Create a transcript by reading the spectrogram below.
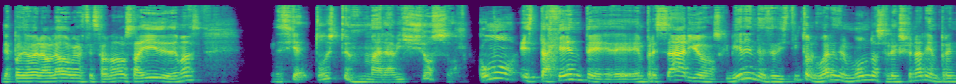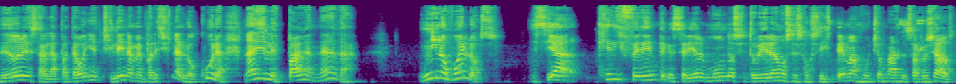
Después de haber hablado con este Salvador Said y demás, decía, todo esto es maravilloso. ¿Cómo esta gente, eh, empresarios, vienen desde distintos lugares del mundo a seleccionar emprendedores a la Patagonia chilena? Me pareció una locura. Nadie les paga nada, ni los vuelos. Decía, qué diferente que sería el mundo si tuviéramos esos sistemas mucho más desarrollados.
